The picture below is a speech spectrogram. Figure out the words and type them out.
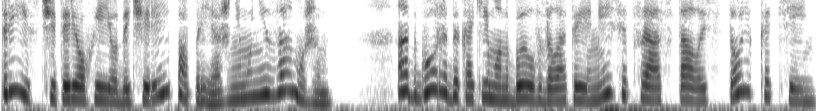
Три из четырех ее дочерей по-прежнему не замужем. От города, каким он был в золотые месяцы, осталась только тень.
